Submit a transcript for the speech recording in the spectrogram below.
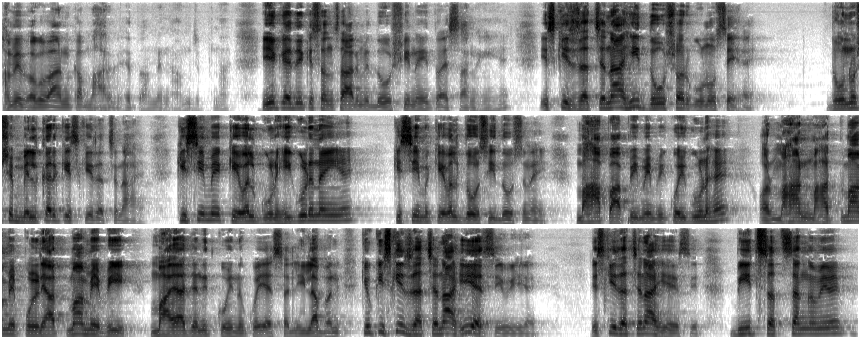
हमें भगवान का मार्ग है तो हमें नाम जपना है। ये कह दे कि संसार में दोष ही नहीं तो ऐसा नहीं है। इसकी रचना ही दोष और गुणों से है। दोनों से मिलकर के इसकी रचना है? किसी में केवल गुण ही गुण नहीं है, किसी में केवल दोष ही दोष नहीं। महापापी में भी कोई गुण है और महान महात्मा में, पुण्यात्मा में भी माया जनित कोई ना कोई ऐसा लीला बनी, क्योंकि इसकी रचना ही ऐसी हुई है। इसकी रचना ही है ऐसी। बीच सत्संग में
